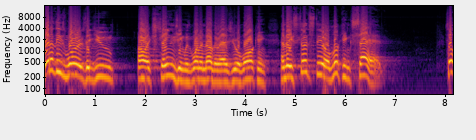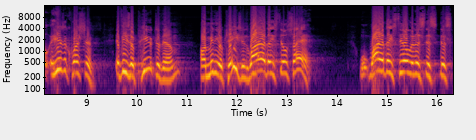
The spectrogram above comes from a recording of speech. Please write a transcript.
What are these words that you are exchanging with one another as you are walking? And they stood still, looking sad. So here's a question. If he's appeared to them on many occasions, why are they still sad? Why are they still in this, this, this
